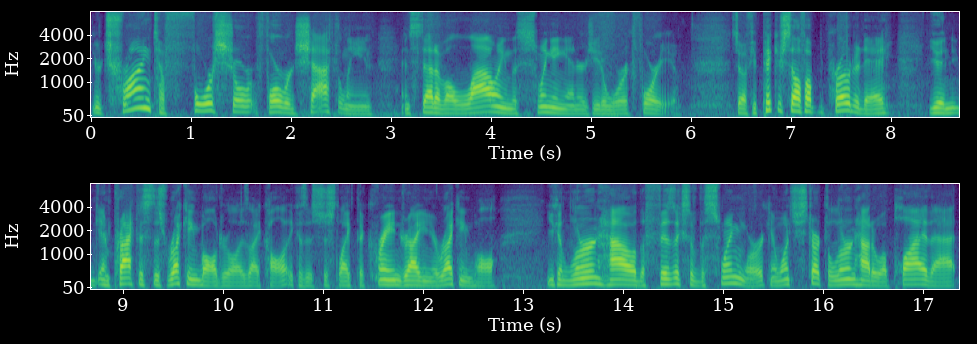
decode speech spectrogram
you're trying to force forward shaft lean instead of allowing the swinging energy to work for you. So if you pick yourself up a pro today you, and practice this wrecking ball drill, as I call it, because it's just like the crane dragging your wrecking ball, you can learn how the physics of the swing work. And once you start to learn how to apply that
